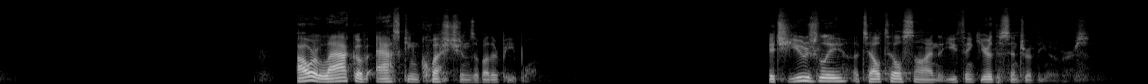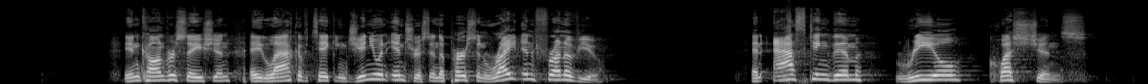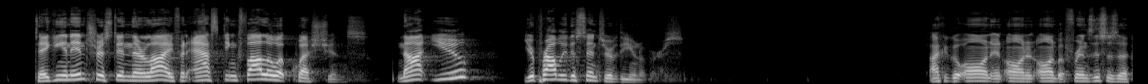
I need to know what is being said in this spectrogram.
Our lack of asking questions of other people. It's usually a telltale sign that you think you're the center of the universe. In conversation, a lack of taking genuine interest in the person right in front of you and asking them real questions, taking an interest in their life and asking follow up questions. Not you, You're probably the center of the universe. I could go on and on and on, but friends, this is a,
